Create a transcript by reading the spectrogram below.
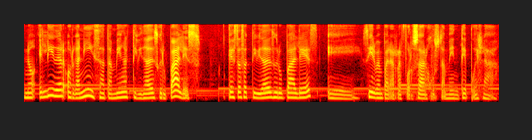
No, el líder organiza también actividades grupales, que estas actividades grupales eh, sirven para reforzar justamente pues la,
